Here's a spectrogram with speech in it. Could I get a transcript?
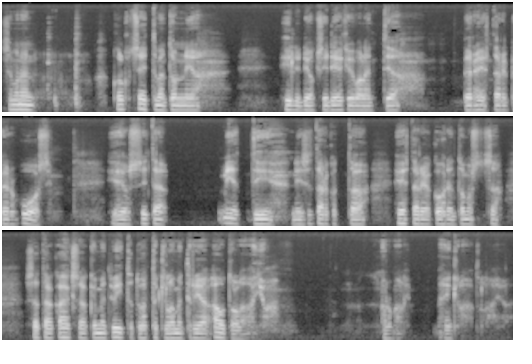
semmoinen 37 tonnia hiilidioksidiekvivalenttia per hehtaari per vuosi. Ja jos sitä miettii, niin se tarkoittaa hehtaaria kohden tuommoista 185 000 kilometriä autolla ajoa. Normaali henkilöautolla ajoa.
